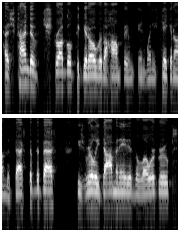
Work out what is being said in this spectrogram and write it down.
has kind of struggled to get over the hump in, when he's taken on the best of the best. He's really dominated the lower groups,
